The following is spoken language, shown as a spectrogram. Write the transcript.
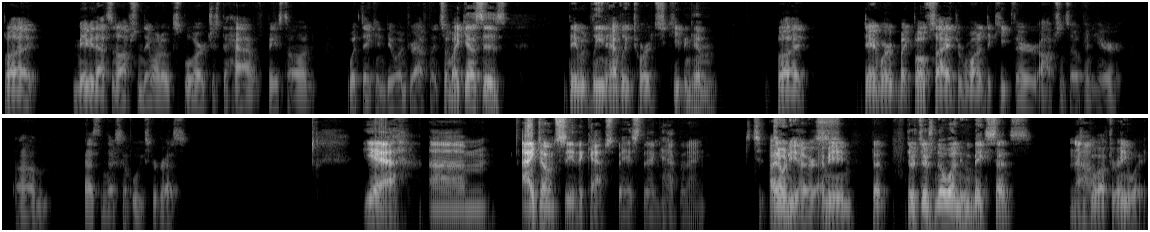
but maybe that's an option they want to explore just to have based on what they can do on draft night. So my guess is they would lean heavily towards keeping him, but they were like both sides were wanted to keep their options open here um, as the next couple weeks progress. Yeah, um, I don't see the cap space thing happening. To, to I don't either. I mean, that there's there's no one who makes sense no. to go after anyway.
